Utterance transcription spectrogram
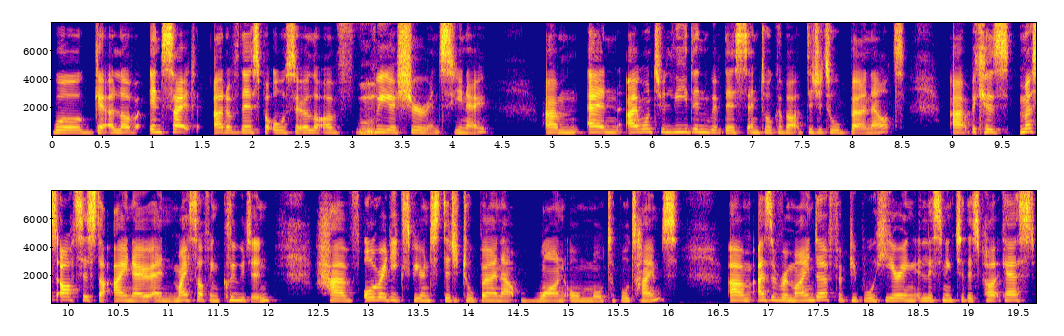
will get a lot of insight out of this, but also a lot of mm. reassurance, you know. Um, and I want to lead in with this and talk about digital burnout uh, because most artists that I know, and myself included, have already experienced digital burnout one or multiple times. Um, as a reminder for people hearing and listening to this podcast,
